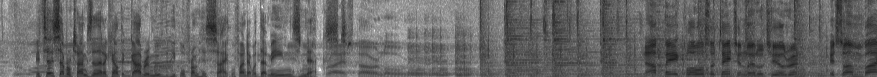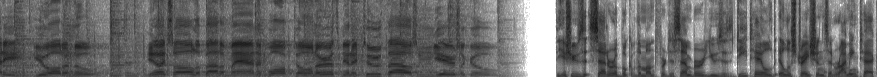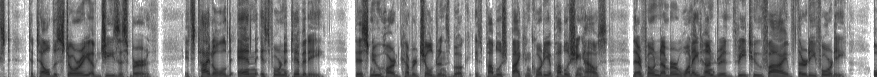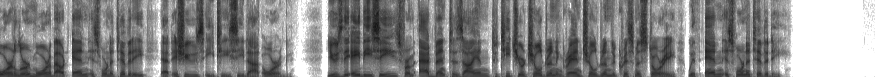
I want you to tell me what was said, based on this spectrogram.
It says several times in that account that God removed the people from his sight. We'll find out what that means next. Christ our Lord. Now pay close attention, little children. It's somebody you ought to know. Yeah, it's all about a man that walked on earth nearly 2,000 years ago. The Issues Etc. Book of the Month for December uses detailed illustrations and rhyming text to tell the story of Jesus' birth. It's titled N is for Nativity. This new hardcover children's book is published by Concordia Publishing House. Their phone number 1 800 325 3040. Or learn more about N is for Nativity at issuesetc.org. Use the ABCs from Advent to Zion to teach your children and grandchildren the Christmas story with N is for Nativity.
